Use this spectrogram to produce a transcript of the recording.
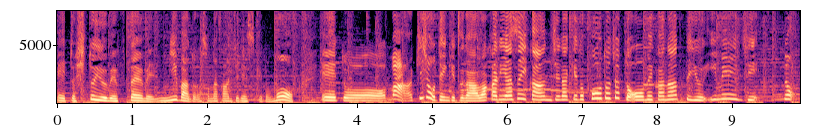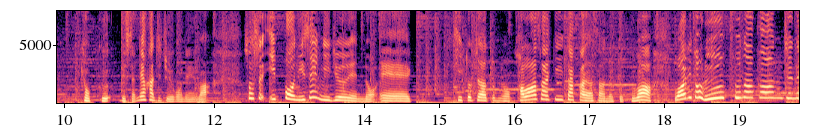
えー、と一夢二夢2番とかそんな感じですけどもえっ、ー、とまあ起承転結が分かりやすい感じだけどコードちょっと多めかなっていうイメージの曲でしたね85年は。そして一方2020年の、えーヒットチャートの川崎隆也さんの曲は割とループな感じで、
